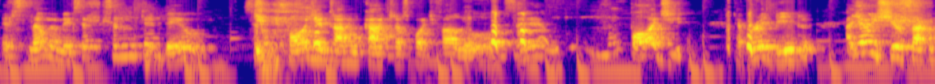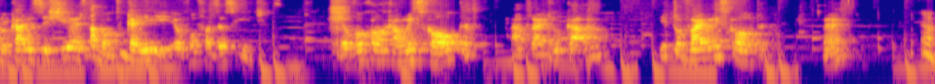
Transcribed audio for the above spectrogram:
Ele disse, não, meu amigo, você, você não entendeu. Você não pode entrar num carro de transporte de valor. Você não pode. É proibido. Aí eu enchi o saco do cara, insistia, ele disse, tá bom, tu quer ir? Eu vou fazer o seguinte eu vou colocar uma escolta atrás do carro e tu vai na escolta, né? Oh.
